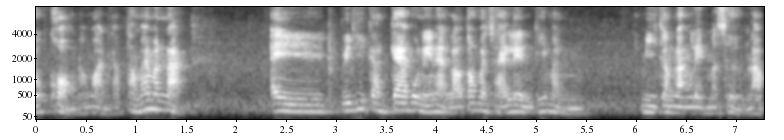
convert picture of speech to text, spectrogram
ยกของทั้งวันครับทำให้มันหนักไอ้วิธีการแก้พวกนี้เนี่ย เราต้องไปใช้เลนส์ที่มันมีกำลังเลนส์มาเสริมเรา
